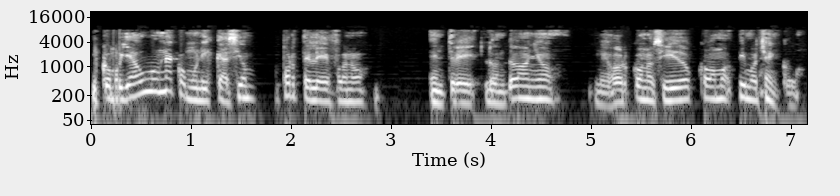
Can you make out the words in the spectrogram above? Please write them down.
Y como ya hubo una comunicación por teléfono entre Londoño, mejor conocido como Timochenko,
